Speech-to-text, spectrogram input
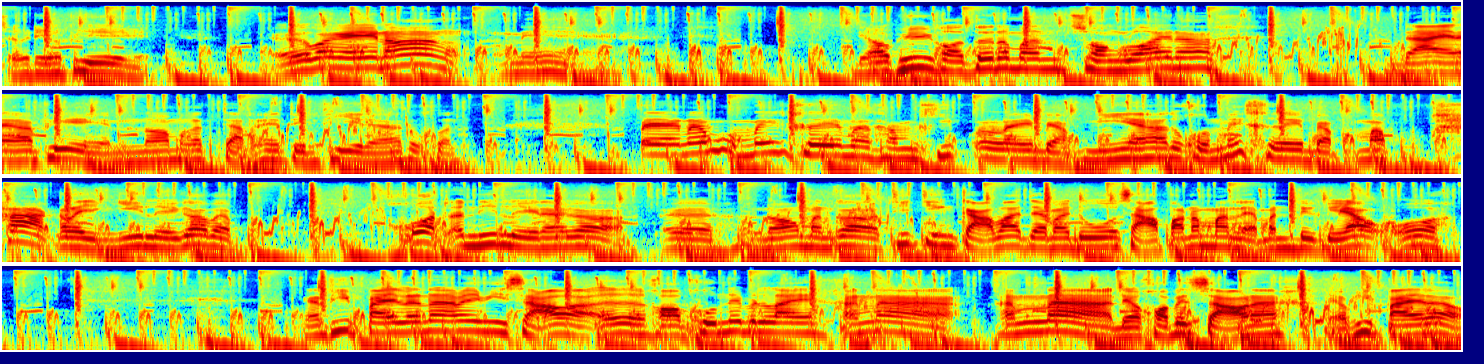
สวัสดีครับพี่ เออว่าไงน้องนี่เดี๋ยวพี่ขอเติมน้ำมัน 200 นะ ได้นะครับพี่เห็นน้องมันก็จัดให้เต็มที่เลยนะทุกคนแปลกนะผมไม่เคยมาทำคลิปอะไรแบบนี้นะครับทุกคนไม่เคยแบบมาพากอะไรอย่างนี้เลยก็แบบ โคตรอันนี้เลยนะก็เออน้องมันก็ที่จริงกะว่าจะมาดูสาวปั๊มน้ำมันแหละมันดึกแล้ว โอ้งั้นพี่ไปแล้วนะไม่มีสาวอะเออขอบคุณไม่เป็นไรครั้งหน้าครั้งหน้า เดี๋ยวขอเป็นสาวนะ เดี๋ยวพี่ไปแล้ว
